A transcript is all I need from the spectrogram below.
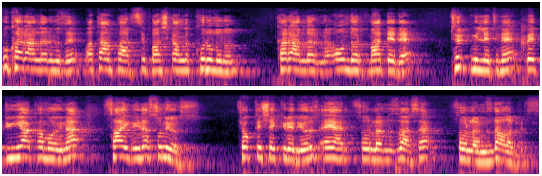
bu kararlarımızı Vatan Partisi Başkanlık Kurulu'nun kararlarını 14 maddede Türk milletine ve dünya kamuoyuna saygıyla sunuyoruz. Çok teşekkür ediyoruz. Eğer sorularınız varsa sorularınızı da alabiliriz.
